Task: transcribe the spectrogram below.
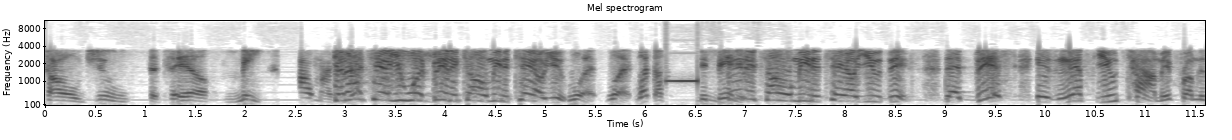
told you to tell tell you what Benny told me to tell you? What? What? What the f- did Benny? Benny told me to tell you this, that this is nephew Tommy from the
